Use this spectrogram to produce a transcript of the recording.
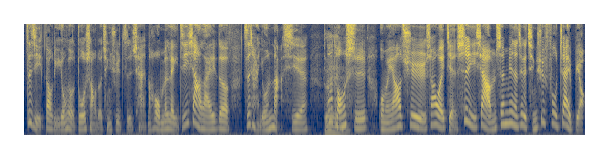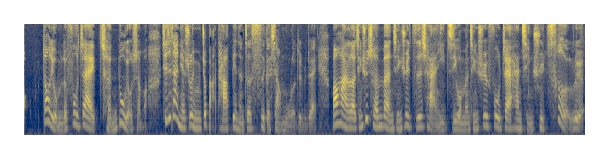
自己到底拥有多少的情绪资产，然后我们累积下来的资产有哪些？那同时，我们要去稍微检视一下我们身边的这个情绪负债表。到底我们的负债程度有什么？其实，在你的书里面就把它变成这四个项目了，对不对？包含了情绪成本、情绪资产以及我们情绪负债和情绪策略。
